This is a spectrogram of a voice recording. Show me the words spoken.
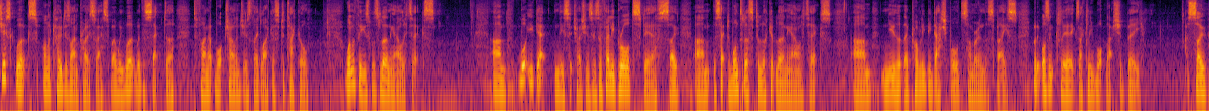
JISC works on a co-design process where we work with the sector to find out what challenges they'd like us to tackle. One of these was learning analytics. Um, what you get in these situations is a fairly broad steer. So um, the sector wanted us to look at learning analytics, um, knew that there'd probably be dashboards somewhere in the space, but it wasn't clear exactly what that should be. So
